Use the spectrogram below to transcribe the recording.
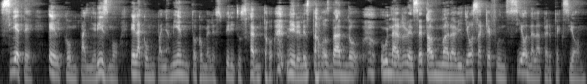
Siete, el compañerismo, el acompañamiento con el Espíritu Santo. Mire, le estamos dando una receta maravillosa que funciona a la perfección.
